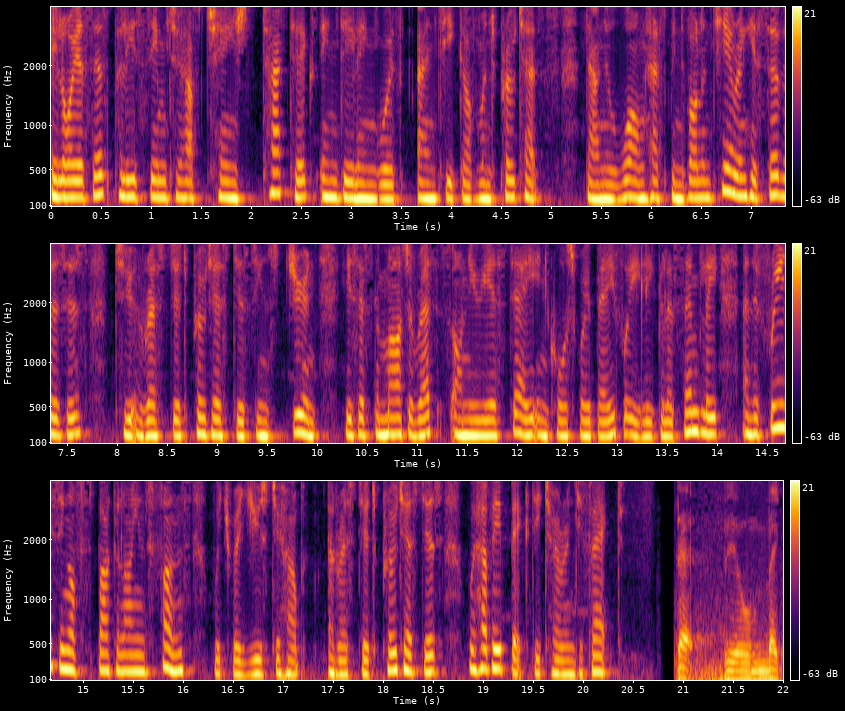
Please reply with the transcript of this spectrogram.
A lawyer says police seem to have changed tactics in dealing with anti-government protests. Daniel Wong has been volunteering his services to arrested protesters since June. He says the mass arrests on New Year's Day in Causeway Bay for illegal assembly and the freezing of Spark Alliance funds, which were used to help arrested protesters, will have a big deterrent effect. That will make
